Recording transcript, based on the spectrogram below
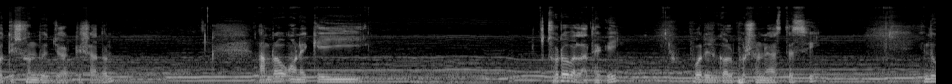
অতি সৌন্দর্য একটি সাধন। আমরা অনেকেই ছোটবেলা থেকেই পরীর গল্প শুনে আসতেছি। কিন্তু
